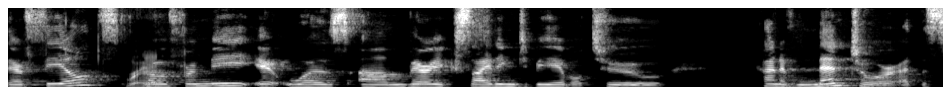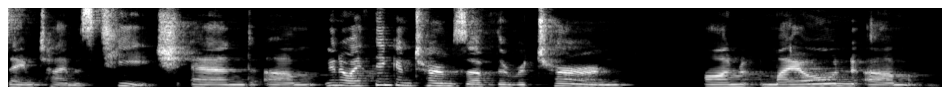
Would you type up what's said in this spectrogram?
their fields. Right. So for me, it was um, very exciting to be able to kind of mentor at the same time as teach. And, um, you know, I think in terms of the return, on my own um,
